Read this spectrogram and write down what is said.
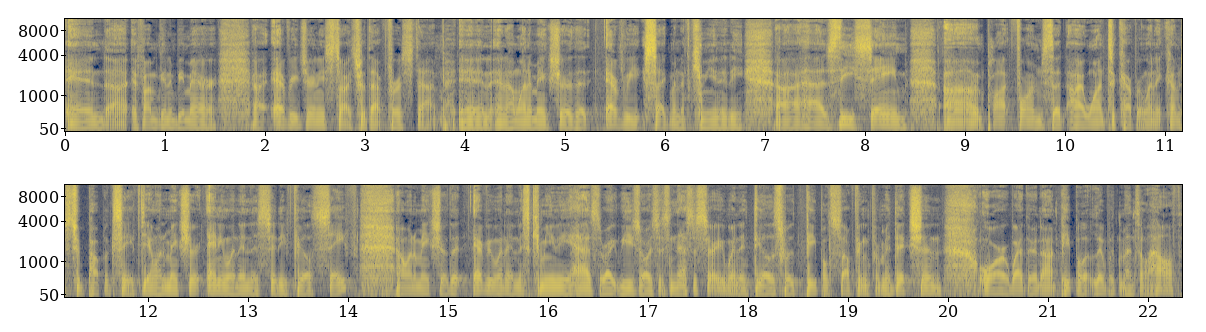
And uh, if I'm going to be mayor, uh, every journey starts with that first step. And, and I want to make sure that every segment of community uh, has the same uh, platforms that I want to cover when it comes to public safety. I want to make sure anyone in this city feels safe. I want to make sure that everyone in this community has the right resources necessary when it deals with people suffering from addiction or whether or not people that live with mental health.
